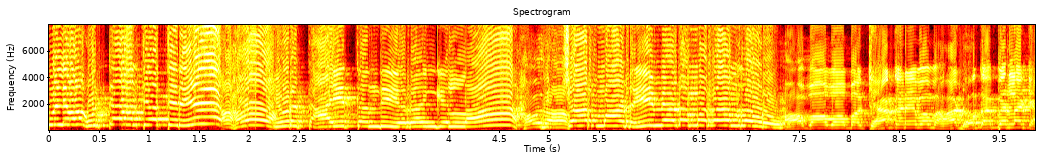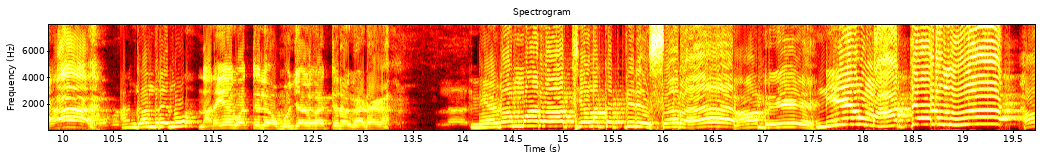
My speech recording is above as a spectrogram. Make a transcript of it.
ಗುಳ್ಳಿ ಒಳಗ ಹುಟ್ಟ್ಯಾನ ಅಂತ ಹೇಳ್ತೀರಿ? ಆಹಾ! ಇವ್ರ ತಾಯಿ ತಂದೆ ಇರಂಗಿಲ್ಲ. ಹೌದಾ? ವಿಚಾರ ಮಾಡ್ರಿ ಮೇಡಮ್ ಅವ್ರ ಅಂದ್ರವ್ರು. ಅಬ್ಬಾ ಬಾಬಾ ಕ್ಯಾ ಕರೆ ಬಾಬಾ ಢೋಕಾ ಪೆರ್ಲಾ ಕ್ಯಾ? ಹಂಗಂದ್ರೇನು? ನನಗೆ ಗೊತ್ತಿಲ್ಲ ಇವ ಮುಂಜಾನೆ ಗೊತ್ತಿಲ್ಲ ಗಾಡ್ಯಾಗ. ಮೇಡಮ್ ಅವ್ರ ಅಂತ ಹೇಳಕತ್ತೀರಿ ಸರ್. ಹಾನ್ರಿ. ನೀವು ಮಾತಾಡುದು ಹಾ.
